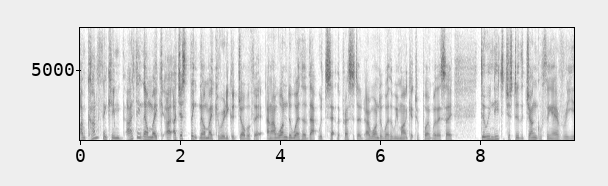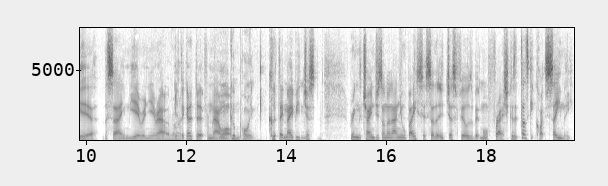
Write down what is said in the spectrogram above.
I'm kind of thinking. I think they'll make. I I just think they'll make a really good job of it, and I wonder whether that would set the precedent. I wonder whether we might get to a point where they say, "Do we need to just do the jungle thing every year, the same year in year out? Oh, if they're going to do it from now mm, on, Good point. could they maybe hmm. just ring the changes on an annual basis so that it just feels a bit more fresh? Because it does get quite samey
